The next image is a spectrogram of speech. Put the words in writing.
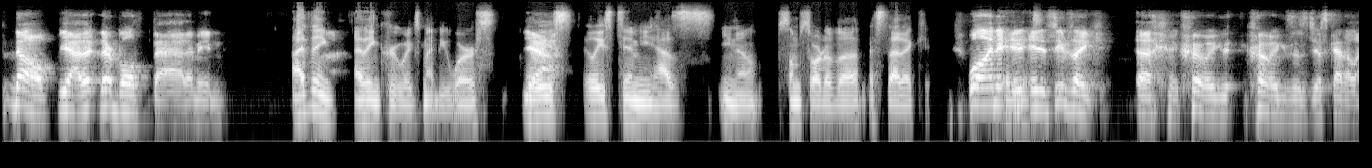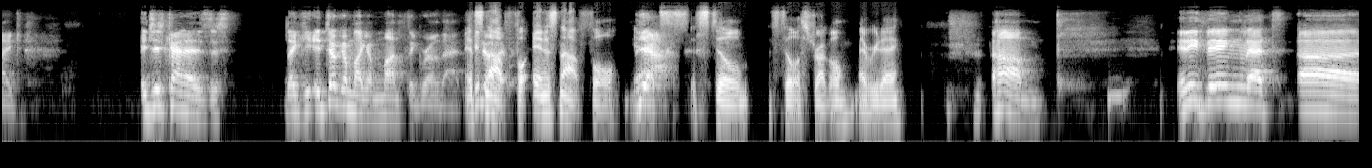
no, yeah, they're, they're both bad. I mean, I think I think Krutwig's might be worse. At Yeah. least at least Timme has you know some sort of a aesthetic. well, and it, It it, seems like uh, Krutwig's is just kind of like, it just kind of is just like it took him like a month to grow that. You It's know not full, and it's not full. Yeah. it's, it's still it's still a struggle every day. Um, anything that uh,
